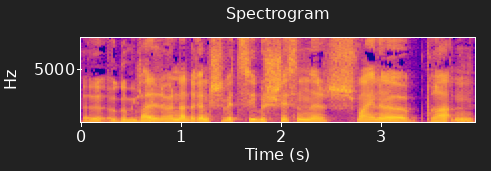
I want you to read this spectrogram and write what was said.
äh, Gummistiefel? Weil wenn da drin schwitzt wie beschissene Schweinebraten.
